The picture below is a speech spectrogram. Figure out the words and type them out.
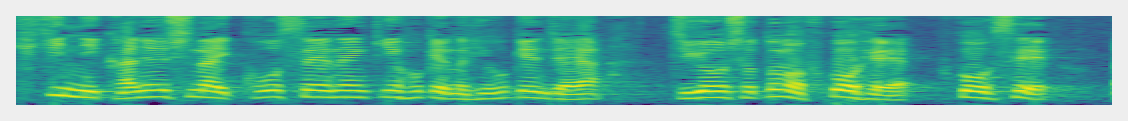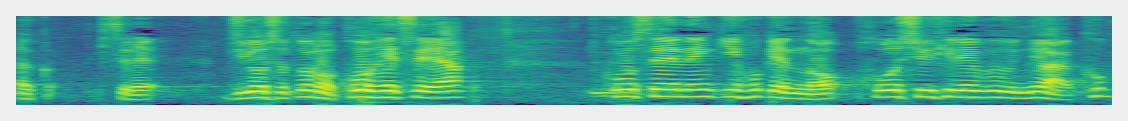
基金に加入しない厚生年金保険の被保険者や事業所との不公平、不公正、あ失礼、事業所との公平性や厚生年金保険の報酬比例部分には国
